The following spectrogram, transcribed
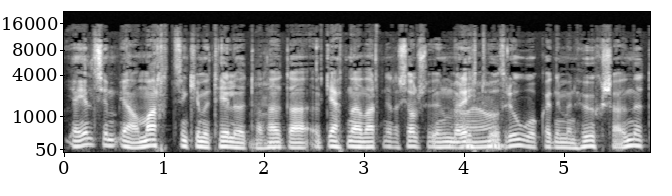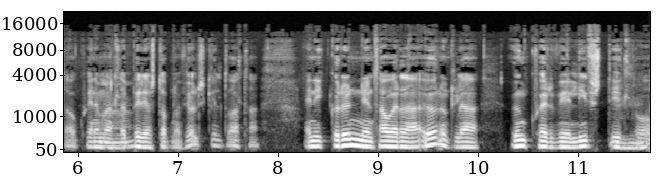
Já, ég held sem, já, margt sem kemur til auðvitað, það er þetta getnaðvarnir að sjálfsögðu nummer Já, 1, já. 2 og 3 og hvernig mann hugsa um þetta og hvernig mann ætla að byrja að stopna fjölskyld og allt það, en í grunninn þá er það öruglega umhverfi, lífstíl og,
